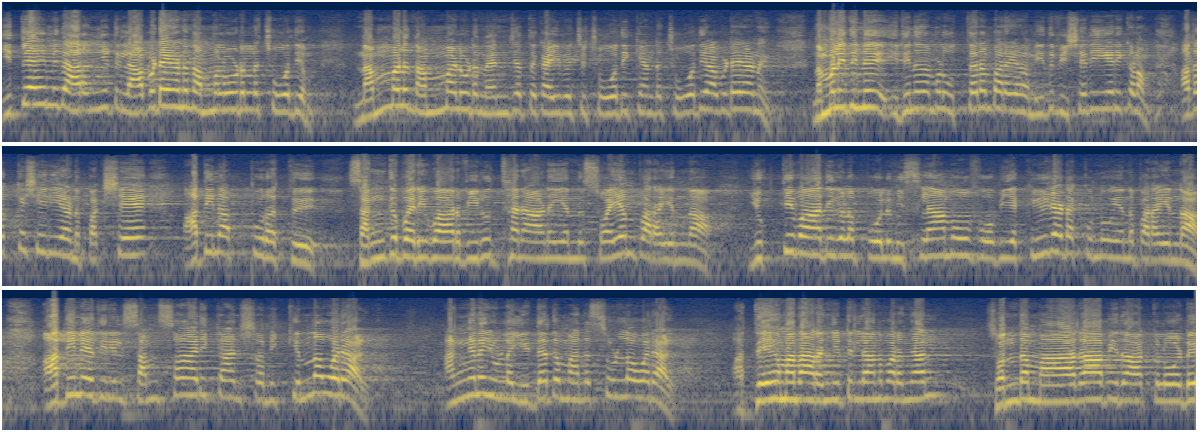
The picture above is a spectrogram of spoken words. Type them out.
ഇദ്ദേഹം ഇത് അറിഞ്ഞിട്ടില്ല. അവിടെയാണ് നമ്മളോടുള്ള ചോദ്യം. നമ്മൾ നമ്മളുടെ നെഞ്ചത്ത് കൈവച്ച് ചോദിക്കേണ്ട ചോദ്യം അവിടെയാണ്. നമ്മൾ ഇതിന് ഇതിന് നമ്മൾ ഉത്തരം പറയണം. ഇത് വിശദീകരിക്കണം. അതൊക്കെ ശരിയാണ്. പക്ഷേ അതിനപ്പുറത്ത് സംഘപരിവാർ വിരുദ്ധനാണ് എന്ന് സ്വയം പറയുന്ന യുക്തിവാദികളെ പോലും ഇസ്ലാമോഫോബിയ കീഴടക്കുന്നു എന്ന് പറയുന്ന അതിനെതിരിൽ സംസാരിക്കാൻ ശ്രമിക്കുന്ന ഒരാൾ അങ്ങനെയുള്ള ഇടത് മനസ്സുള്ള ഒരാൾ അദ്ദേഹം അത് അറിഞ്ഞിട്ടില്ല എന്ന് പറഞ്ഞാൽ സ്വന്തം മാതാപിതാക്കളോട്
